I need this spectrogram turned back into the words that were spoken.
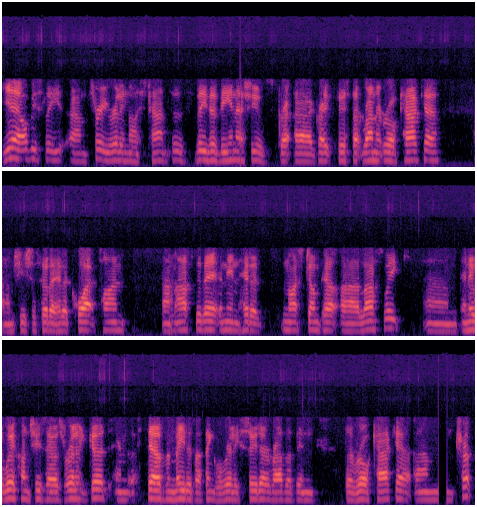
Yeah, obviously, um, three really nice chances. Viva Vienna, she was great, uh, great first up run at Ruakaka. Um, she just sort of had a quiet time um, after that, and then had a nice jump out uh, last week. Um, and her work on Tuesday was really good, and the thousand meters I think will really suit her rather than the Ruakaka um, trip.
